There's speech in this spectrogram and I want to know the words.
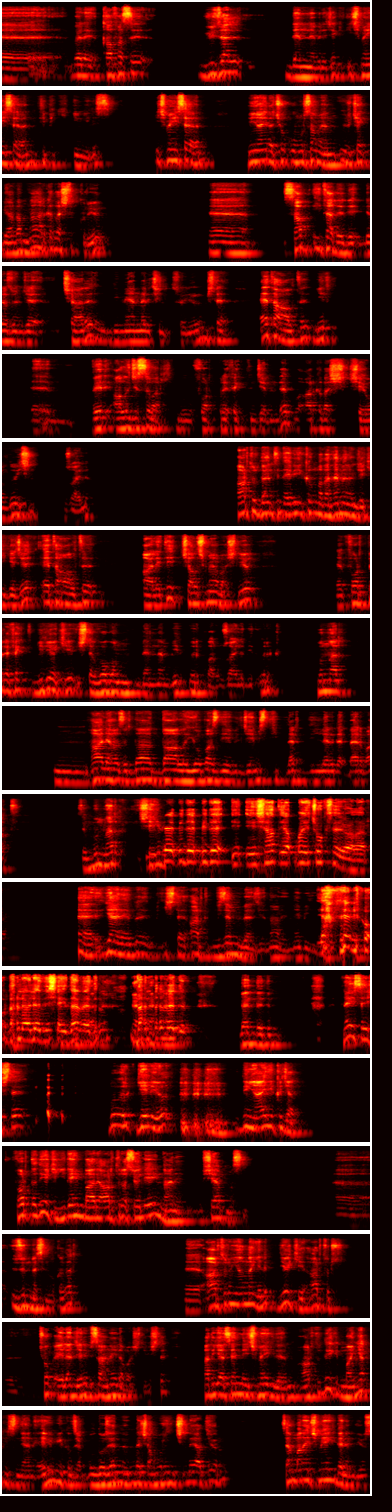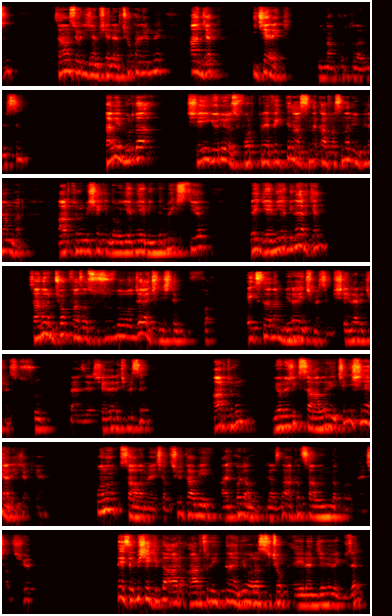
böyle kafası güzel denilebilecek, içmeyi seven, tipik İngiliz. İçmeyi seven, dünyayı da çok umursamayan, ürkek bir adamla arkadaşlık kuruyor. E, Sab Ita dedi biraz önce Çağrı, dinleyenler için söylüyorum. İşte ETA altı bir e, veri alıcısı var bu Ford Prefect'in cebinde. Bu arkadaş şey olduğu için uzaylı. Arthur Dent'in evi yıkılmadan hemen önceki gece ETA 6 aleti çalışmaya başlıyor. E, Ford Prefect biliyor ki işte Vogon denilen bir ırk var, uzaylı bir ırk. Bunlar hmm, hali hazırda dağlı, yobaz diyebileceğimiz tipler, dilleri de berbat. İşte bunlar şey... Bir de, bir de, bir de inşaat yapmayı çok seviyorlar. He, yani işte artık bize mi benziyor? Ne yapayım? Ne bileyim. Yani yok ben öyle bir şey demedim. ben demedim. ben dedim. Neyse işte bu ırk geliyor. dünyayı yıkacak. Ford da diyor ki gideyim bari Arthur'a söyleyeyim de hani bir şey yapmasın. Ee, üzülmesin o kadar. Ee, Arthur'un yanına gelip diyor ki Arthur e, çok eğlenceli bir sahneyle başlıyor işte. Hadi gel seninle içmeye gidelim. Arthur diyor ki manyak mısın yani evim yıkılacak. Buldozerin önünde çamurun içinde yatıyorum. Sen bana içmeye gidelim diyorsun. Sana söyleyeceğim şeyler çok önemli. Ancak içerek bundan kurtulabilirsin. Tabii burada şeyi görüyoruz. Ford Prefect'in aslında kafasında bir plan var. Arthur'u bir şekilde o gemiye bindirmek istiyor. Ve gemiye binerken sanırım çok fazla susuzluğu olacağı için işte ekstradan bira içmesi, bir şeyler içmesi, su benzeri şeyler içmesi Arthur'un biyolojik sağlığı için işine yarayacak yani. Onu sağlamaya çalışıyor. Tabii alkol alıp biraz da akıl sağlığını da korumaya çalışıyor. Neyse bir şekilde Ar Arthur'u ikna ediyor. Orası çok eğlenceli ve güzel.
